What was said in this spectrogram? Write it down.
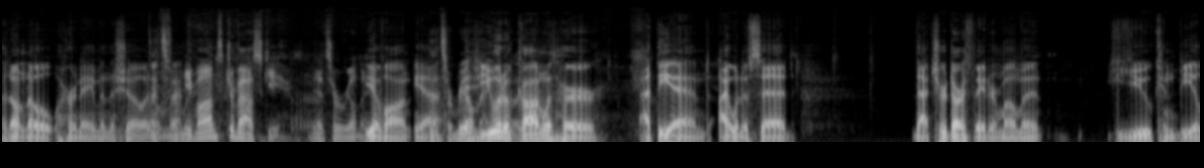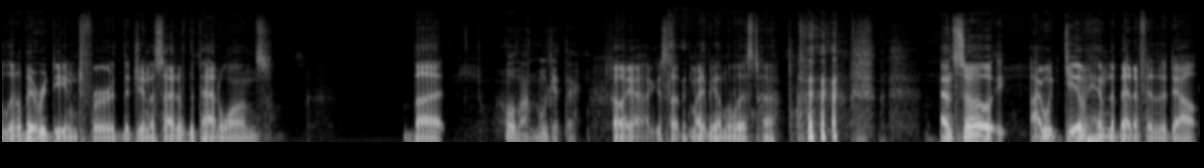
I don't know her name in the show. I That's don't remember. Yvonne Strahovski, that's her real name. Yvonne, yeah. That's a real name. If name, you would have but- gone with her at the end, I would have said, "That's your Darth Vader moment. You can be a little bit redeemed for the genocide of the Padawans." But Hold on, we'll get there. Oh yeah, I guess that might be on the list, huh? and so I would give him the benefit of the doubt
